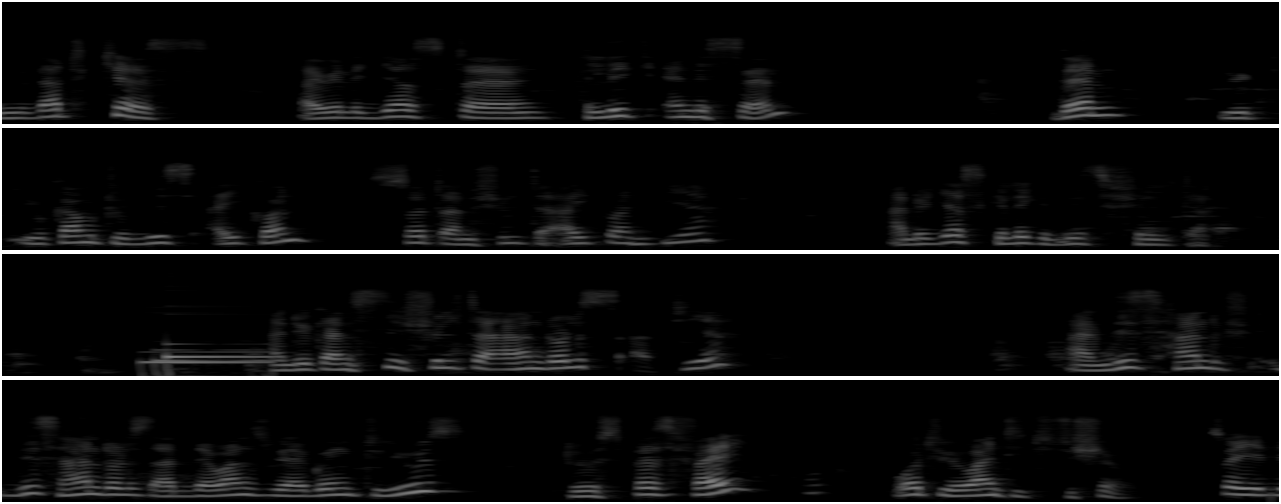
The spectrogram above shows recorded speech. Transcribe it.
In that case, I will just uh, click any cell. Then you, you come to this icon, sort and filter icon here, and you just click this filter. And you can see filter handles appear and these hand these handles are the ones we are going to use to specify what we want it to show so it,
